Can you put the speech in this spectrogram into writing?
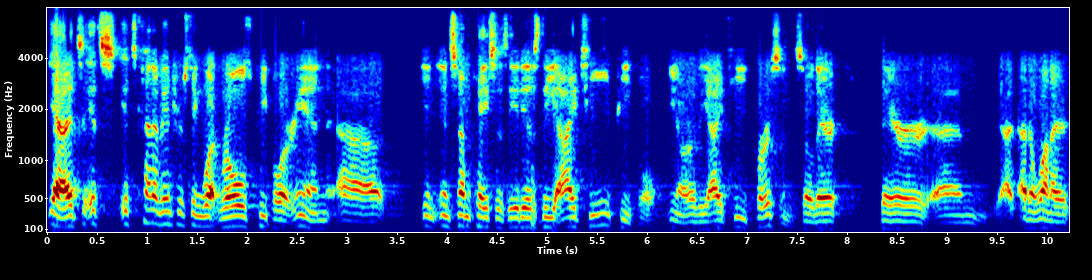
yeah, it's it's it's kind of interesting what roles people are in. Uh, in in some cases, it is the IT people, you know, or the IT person. So they're they're um, I, I don't want to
